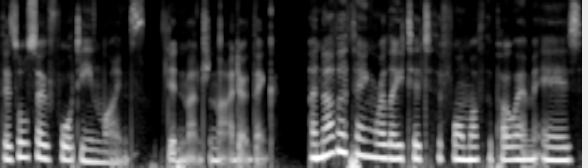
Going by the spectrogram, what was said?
There's also 14 lines. Didn't mention that, I don't think. Another thing related to the form of the poem is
